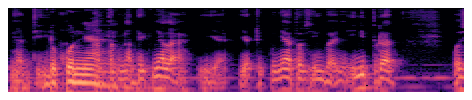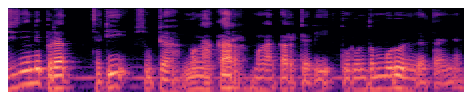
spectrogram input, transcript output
tadi dukunnya. Alternatifnya lah, iya, ya dukunnya atau simbanya. Ini berat. Posisinya ini berat, jadi sudah mengakar, mengakar dari turun temurun katanya.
